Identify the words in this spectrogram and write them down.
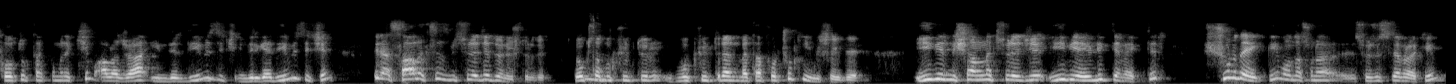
koltuk takımını kim alacağı indirdiğimiz için, indirgediğimiz için biraz sağlıksız bir sürece dönüştürdük. Yoksa bu kültür, bu kültürel metafor çok iyi bir şeydi. İyi bir nişanlık süreci, iyi bir evlilik demektir. Şunu da ekleyeyim, ondan sonra sözü size bırakayım.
